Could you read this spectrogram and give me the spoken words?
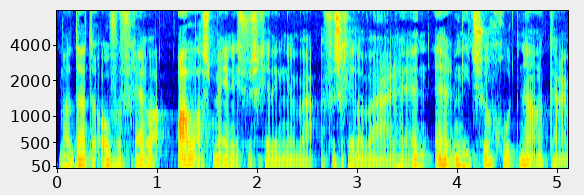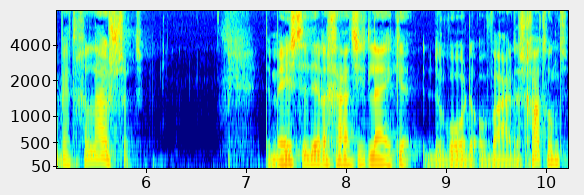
maar dat er over vrijwel alles meningsverschillen waren en er niet zo goed naar elkaar werd geluisterd. De meeste delegaties lijken, de woorden op waarde schattend,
